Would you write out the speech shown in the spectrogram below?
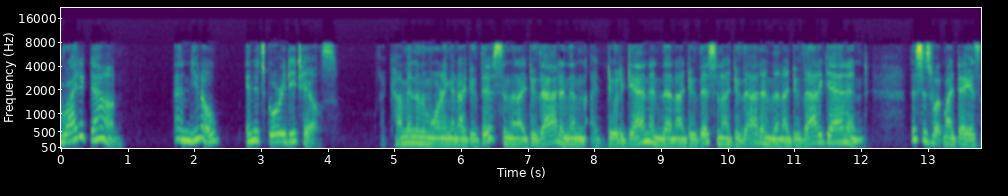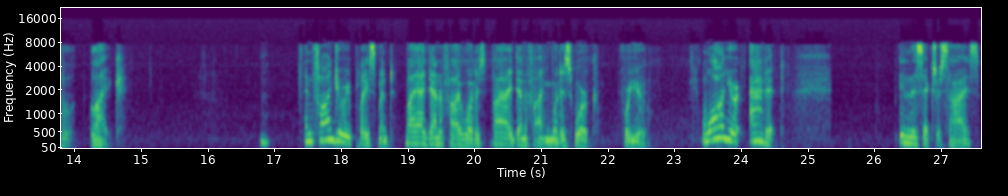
write it down and, you know, in its gory details. I come in in the morning and I do this and then I do that and then I do it again and then I do this and I do that and then I do that again and this is what my day is like. And find your replacement by identify what is by identifying what is work for you. While you're at it in this exercise,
